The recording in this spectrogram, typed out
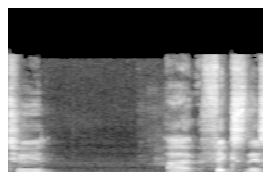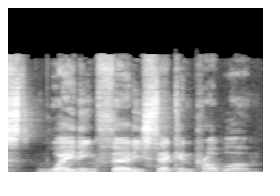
to uh, fix this waiting 30 second problem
